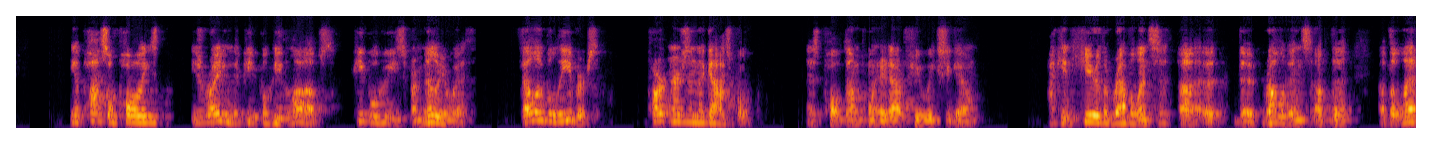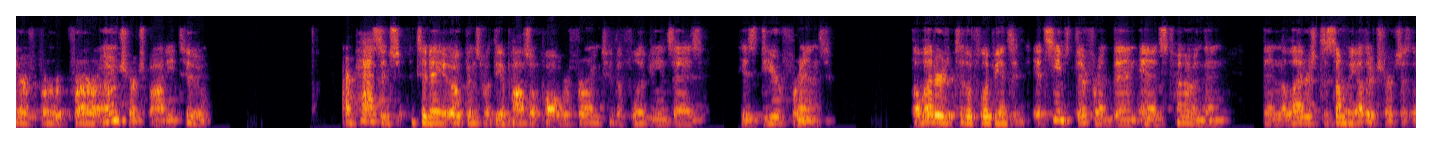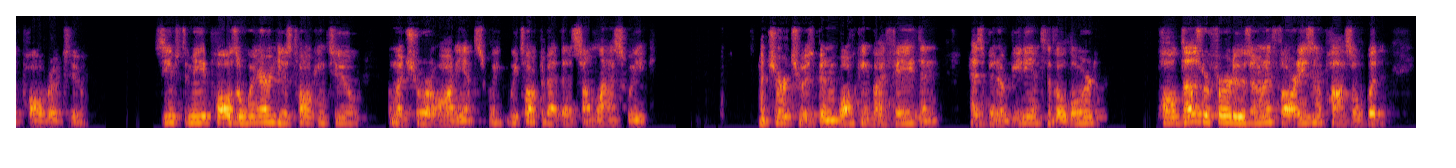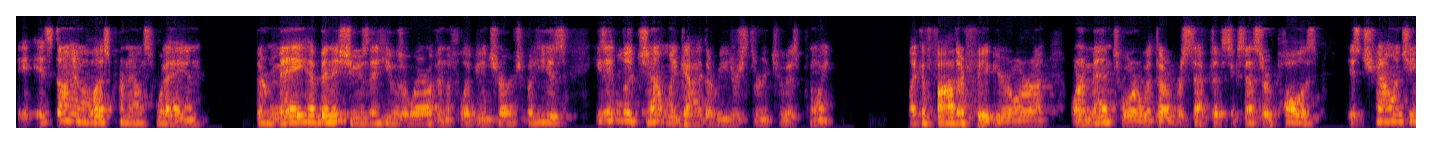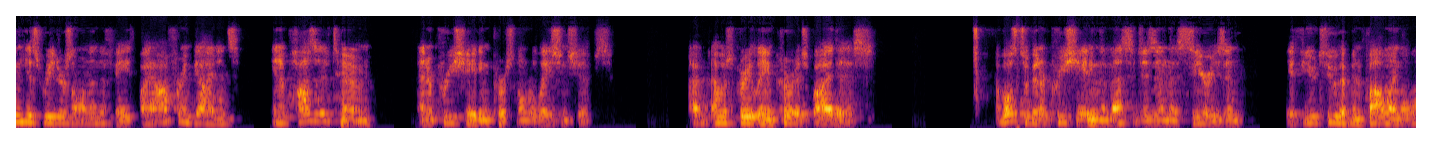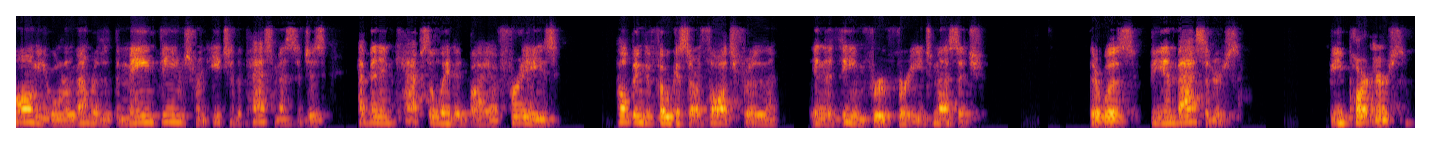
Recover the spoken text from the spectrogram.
The Apostle Paul, he's, he's writing to people he loves, people who he's familiar with, fellow believers, partners in the gospel, as Paul Dunn pointed out a few weeks ago. I can hear the relevance, uh, the relevance of the of the letter for, for our own church body too. Our passage today opens with the Apostle Paul referring to the Philippians as his dear friends. The letter to the Philippians, it, it seems different than in its tone than, than the letters to some of the other churches that Paul wrote to. Seems to me Paul's aware he is talking to a mature audience. We, we talked about that some last week. A church who has been walking by faith and has been obedient to the Lord. Paul does refer to his own authority as an apostle, but it's done in a less pronounced way. And there may have been issues that he was aware of in the Philippian church, but he is he's able to gently guide the readers through to his point. Like a father figure or a or a mentor with a receptive successor, Paul is is challenging his readers on in the faith by offering guidance in a positive tone and appreciating personal relationships. I, I was greatly encouraged by this. I've also been appreciating the messages in this series, and if you too have been following along, you will remember that the main themes from each of the past messages have been encapsulated by a phrase helping to focus our thoughts for the, in the theme for, for each message. There was be ambassadors, be partners,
